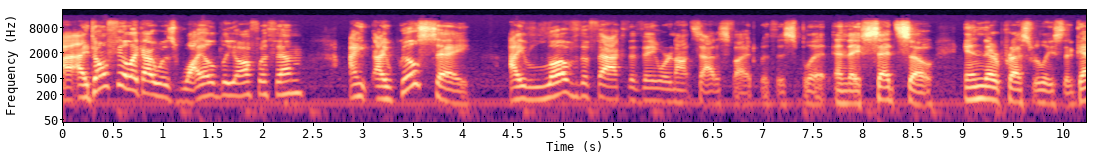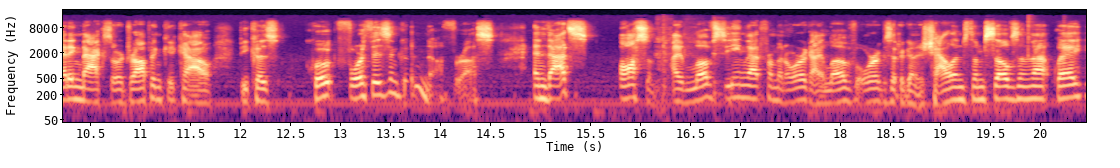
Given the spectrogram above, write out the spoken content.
I, I don't feel like I was wildly off with them. I I will say I love the fact that they were not satisfied with this split and they said so in their press release. They're getting Maxlore dropping Kakao because, quote, fourth isn't good enough for us. And that's awesome. I love seeing that from an org. I love orgs that are going to challenge themselves in that way.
